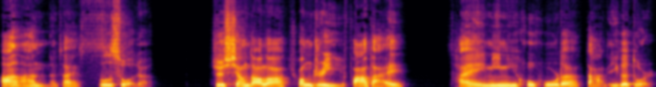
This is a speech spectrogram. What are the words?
暗暗的在思索着，只想到了窗纸已发白，才迷迷糊糊的打了一个盹儿。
